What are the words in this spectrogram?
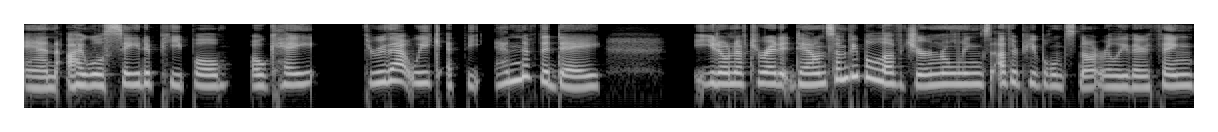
And I will say to people, okay, through that week, at the end of the day, you don't have to write it down. Some people love journalings, other people, it's not really their thing.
